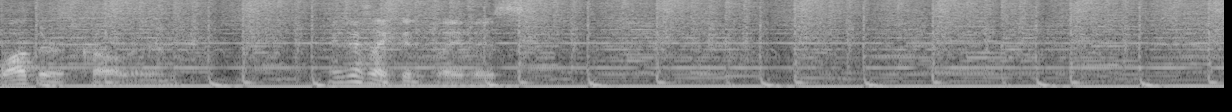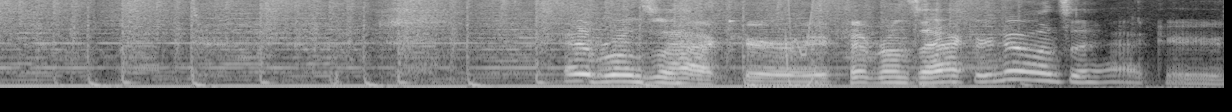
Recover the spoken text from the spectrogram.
Watercolor. I guess I could play this. Everyone's a hacker. If everyone's a hacker, no one's a hacker.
